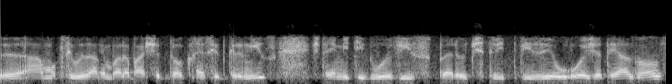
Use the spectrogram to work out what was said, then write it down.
eh, há uma possibilidade, embora baixa, de ocorrência de granizo. Está emitido o aviso para o distrito de Viseu hoje até às 11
